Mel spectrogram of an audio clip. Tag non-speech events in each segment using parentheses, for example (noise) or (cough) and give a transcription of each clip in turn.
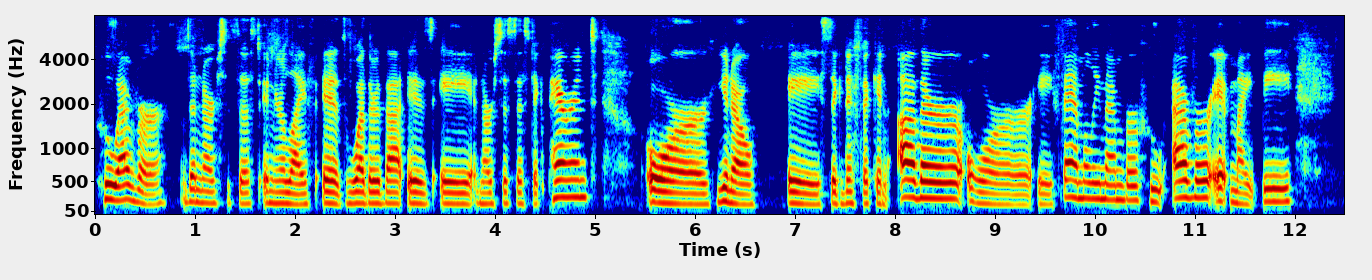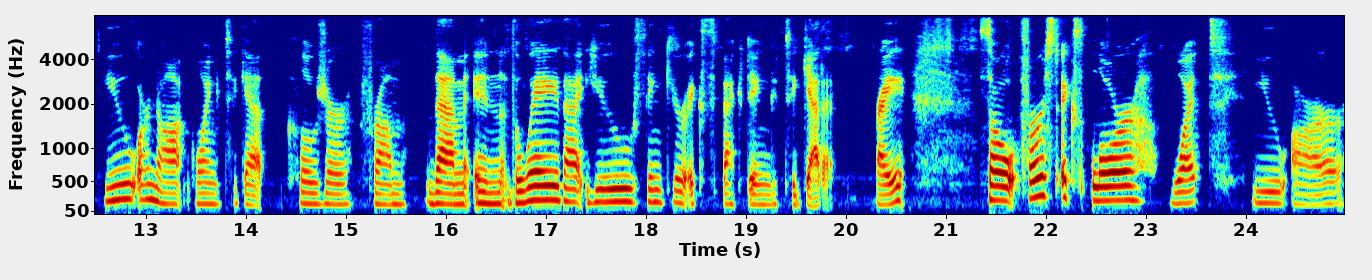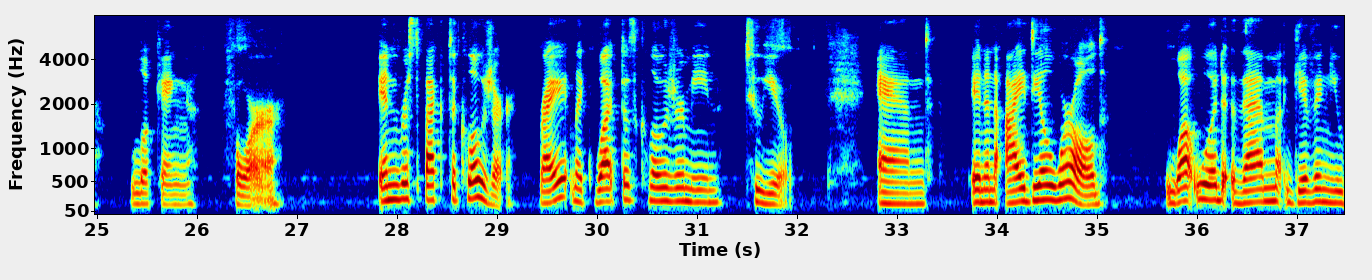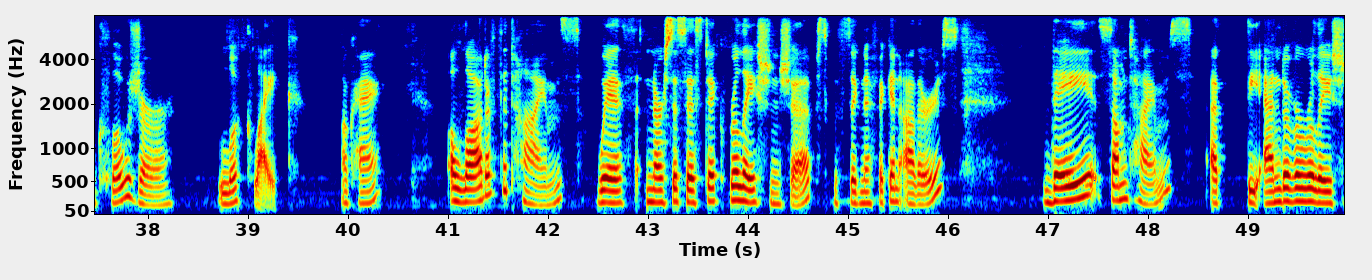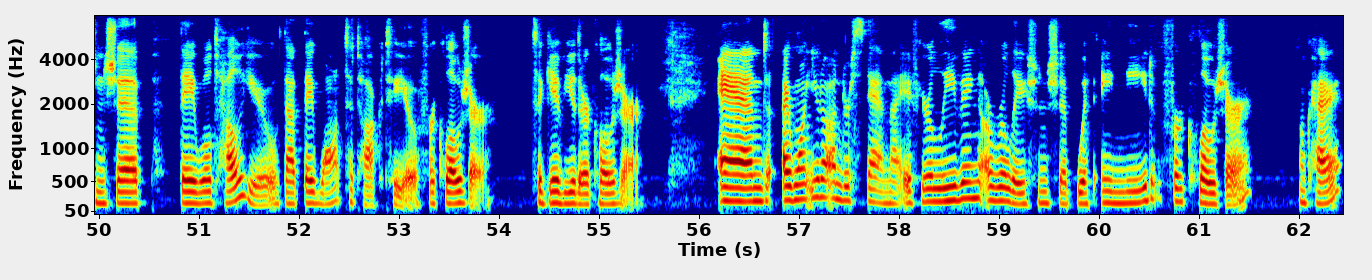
whoever the narcissist in your life is, whether that is a narcissistic parent or, you know, a significant other or a family member, whoever it might be, you are not going to get closure from them in the way that you think you're expecting to get it, right? So, first, explore what you are looking for in respect to closure, right? Like, what does closure mean to you? And in an ideal world, what would them giving you closure look like? Okay. A lot of the times with narcissistic relationships with significant others, they sometimes at the end of a relationship, they will tell you that they want to talk to you for closure, to give you their closure. And I want you to understand that if you're leaving a relationship with a need for closure, okay,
